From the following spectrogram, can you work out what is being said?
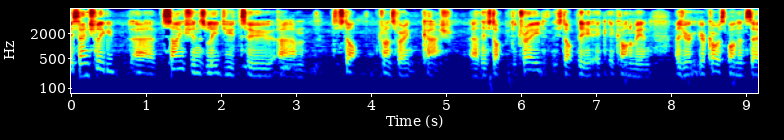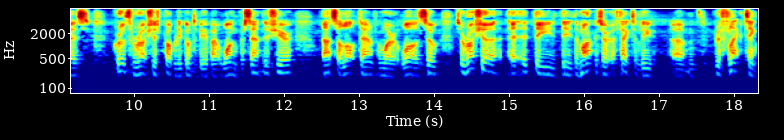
Essentially, uh, sanctions lead you to um, to stop transferring cash uh, they stop the trade, they stop the e- economy, and as your, your correspondent says, growth in Russia is probably going to be about one percent this year. That's a lot down from where it was. So, so Russia, uh, the, the, the markets are effectively um, reflecting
